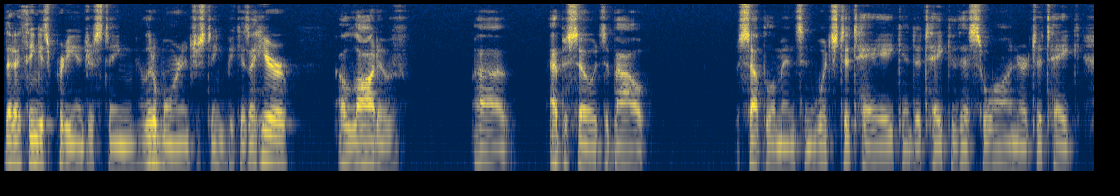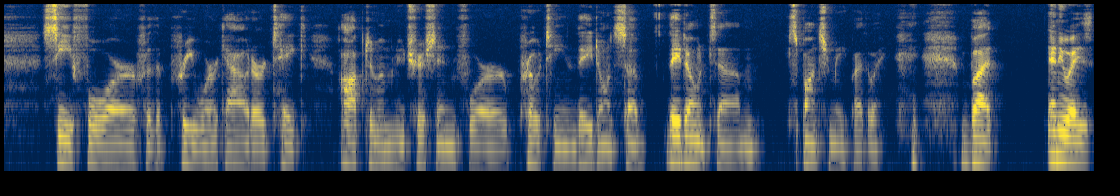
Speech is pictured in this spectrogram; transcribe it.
that I think is pretty interesting, a little more interesting because I hear a lot of uh, episodes about supplements and which to take and to take this one or to take C4 for the pre-workout or take optimum nutrition for protein. They don't sub they don't um, sponsor me by the way. but anyways,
